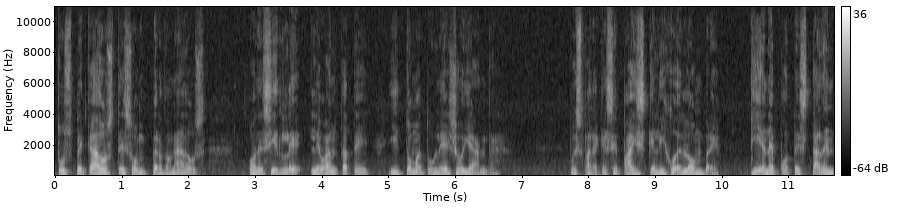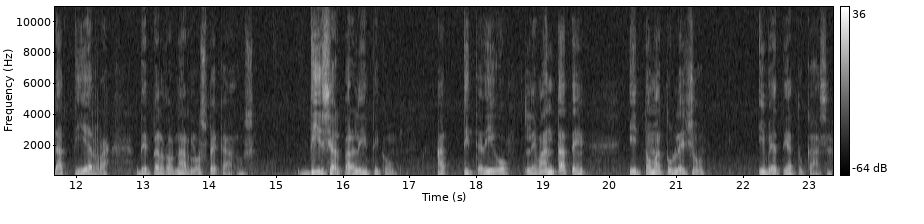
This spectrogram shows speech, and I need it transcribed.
tus pecados te son perdonados? ¿O decirle, levántate, y toma tu lecho y anda. Pues para que sepáis que el Hijo del Hombre tiene potestad en la tierra de perdonar los pecados. Dice al paralítico, a ti te digo, levántate y toma tu lecho y vete a tu casa.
